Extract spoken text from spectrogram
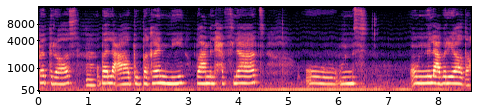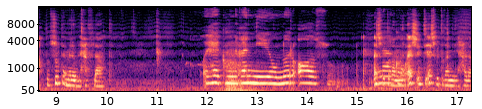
بدرس. وبلعب وبغني وبعمل حفلات ومس... وبنلعب رياضة. طيب شو بتعملوا بالحفلات؟ وهيك بنغني ونرقص إيش ناكل. بتغنوا إيش انت إيش بتغني حلا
